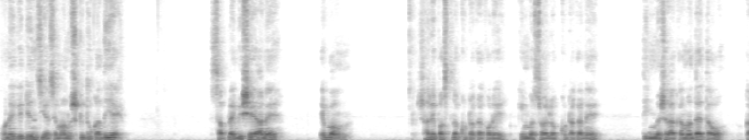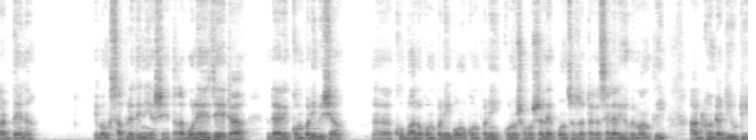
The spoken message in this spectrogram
অনেক এজেন্সি আছে মানুষকে ধোকা দিয়ে সাপ্লাই বিষয়ে আনে এবং সাড়ে পাঁচ লক্ষ টাকা করে কিংবা ছয় লক্ষ টাকা নেয় তিন মাসের আকামা দেয়, তাও কার্ড দেয় না এবং সাপ্লাইতে নিয়ে আসে। তারা বলে যে এটা ডাইরেক্ট কোম্পানি বিষয় খুব ভালো কোম্পানি বড় কোম্পানি কোনো সমস্যা নেই। পঞ্চাশ হাজার টাকা স্যালারি হবে মান্থলি আট ঘণ্টা ডিউটি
